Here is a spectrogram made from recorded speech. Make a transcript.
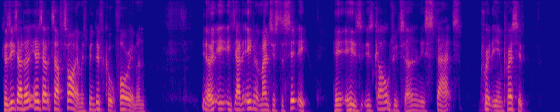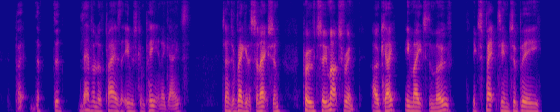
because he's had a he's had a tough time. It's been difficult for him, and you know he's had even at Manchester City, his his goals return and his stats pretty impressive, but the the level of players that he was competing against in terms of regular selection proved too much for him. Okay, he makes the move, expect him to be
